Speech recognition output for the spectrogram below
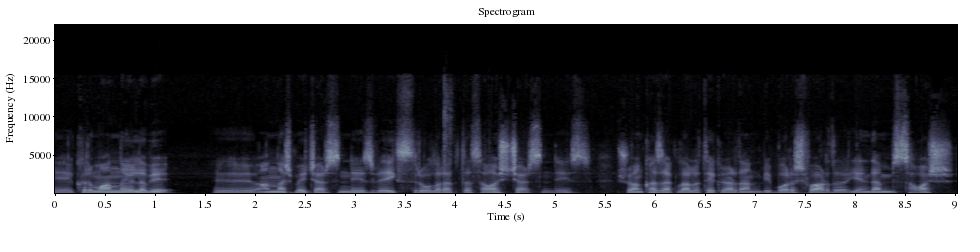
E, Kırım Hanlığı'yla bir e, anlaşma içerisindeyiz ve ekstra olarak da savaş içerisindeyiz. Şu an Kazaklarla tekrardan bir barış vardı. Yeniden bir savaş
